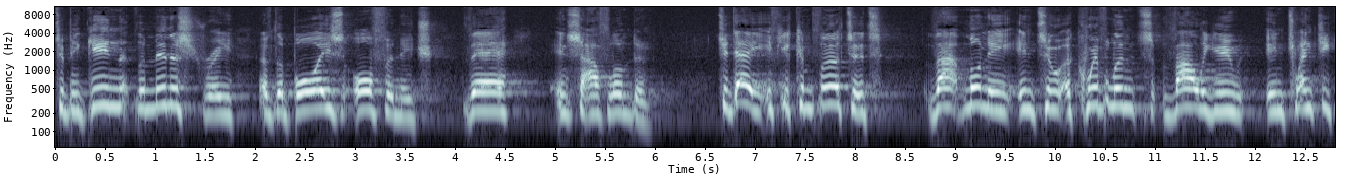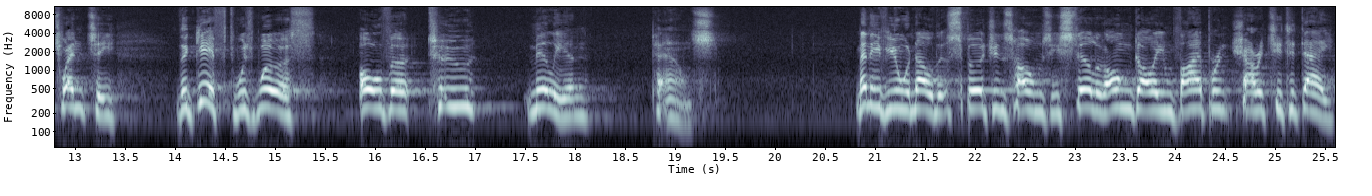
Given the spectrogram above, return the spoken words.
to begin the ministry of the boys' orphanage there in South London. Today, if you converted that money into equivalent value in 2020, the gift was worth over two million pounds. Many of you will know that Spurgeon's Homes is still an ongoing, vibrant charity today,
